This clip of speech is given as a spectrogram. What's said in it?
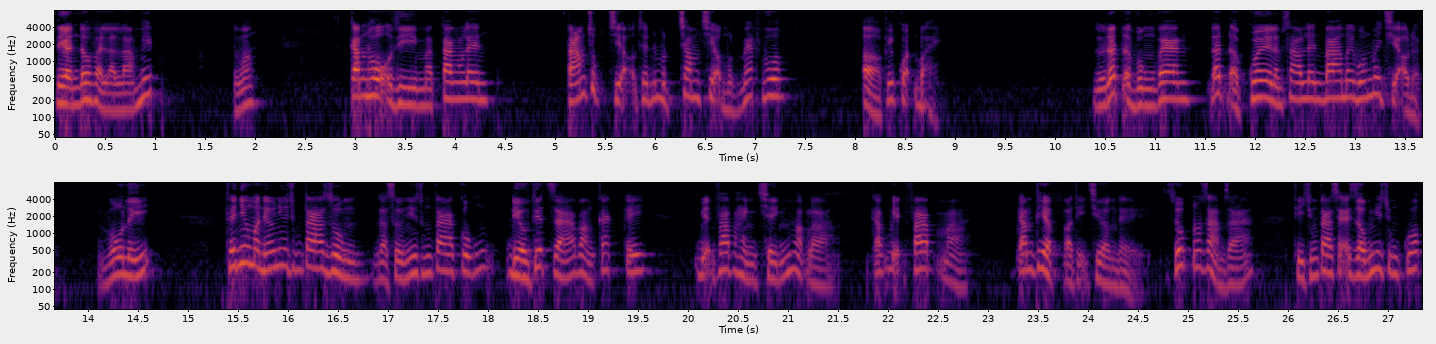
Tiền đâu phải là làm hết, đúng không? Căn hộ gì mà tăng lên 80 triệu cho đến 100 triệu một mét vuông ở cái quận 7 rồi đất ở vùng ven, đất ở quê làm sao lên 30 40 triệu được. Vô lý. Thế nhưng mà nếu như chúng ta dùng giả sử như chúng ta cũng điều tiết giá bằng các cái biện pháp hành chính hoặc là các biện pháp mà can thiệp vào thị trường để giúp nó giảm giá thì chúng ta sẽ giống như Trung Quốc,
